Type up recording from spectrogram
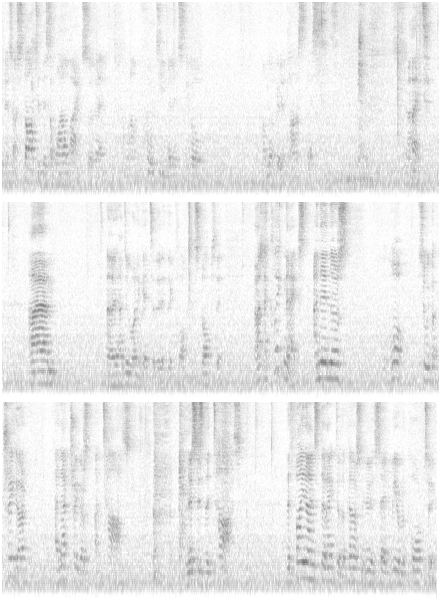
You know, so I started this a while back so that I'm 14 minutes to go. I'm not going to pass this. right. Um, I, I, do want to get to the, the clock that stops it. I, I click next, and then there's what? So we've got trigger, and that triggers a task. This is the task the finance director, the person who had said we report to,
